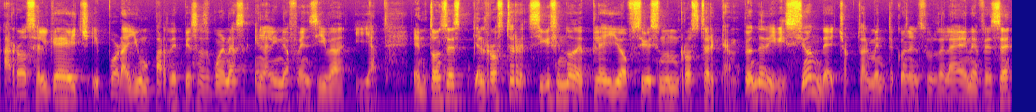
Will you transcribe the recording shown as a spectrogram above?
a Russell Gage y por ahí un par de piezas buenas en la línea ofensiva y ya. Entonces el roster sigue siendo de playoffs, sigue siendo un roster campeón de división, de hecho actualmente con el sur de la NFC.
